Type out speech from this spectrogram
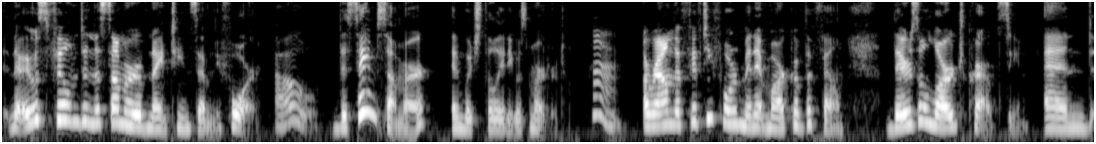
It was filmed in the summer of 1974, oh. the same summer in which the lady was murdered. Around the 54 minute mark of the film, there's a large crowd scene, and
